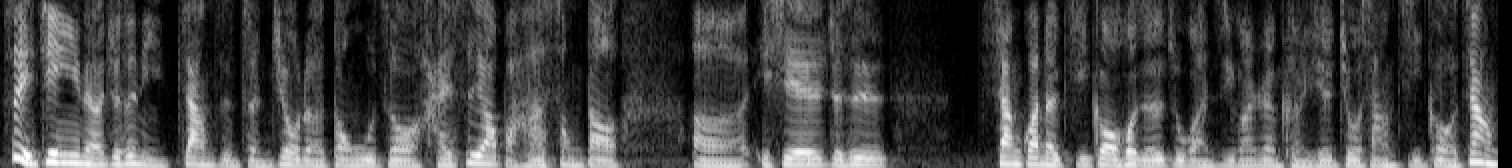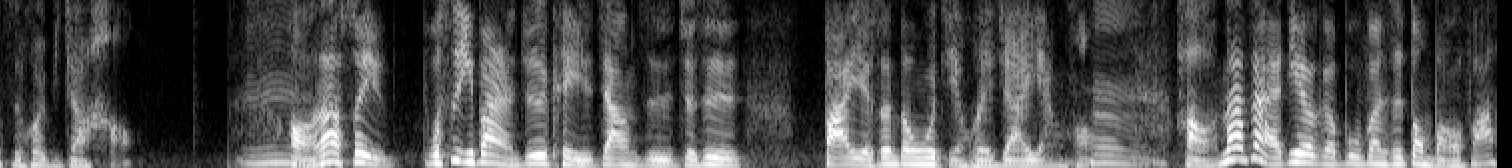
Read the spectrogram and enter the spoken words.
所以建议呢，就是你这样子拯救了动物之后，还是要把它送到呃一些就是相关的机构或者是主管机关认可一些救伤机构，这样子会比较好。嗯，好，那所以不是一般人就是可以这样子就是。把野生动物捡回家养哈，嗯，好，那再来第二个部分是动保法。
